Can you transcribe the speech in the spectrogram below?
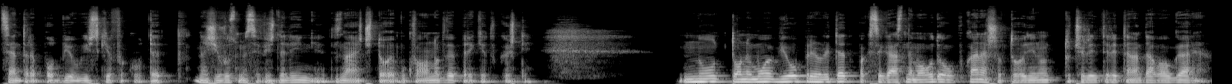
центъра под биологическия факултет, на живо сме се виждали и знаеш, че той е буквално на две преки от вкъщи но то не му е било приоритет, пък сега аз не мога да го поканя, защото той е един от учредителите на Да България.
